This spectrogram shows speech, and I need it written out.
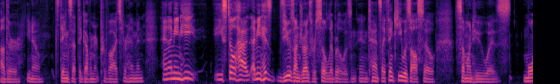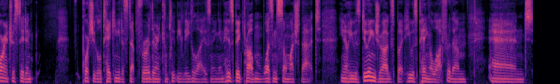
other, you know, things that the government provides for him. And and I mean, he he still has. I mean, his views on drugs were so liberal, it was in- intense. I think he was also someone who was more interested in Portugal taking it a step further and completely legalizing. And his big problem wasn't so much that, you know, he was doing drugs, but he was paying a lot for them. And,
